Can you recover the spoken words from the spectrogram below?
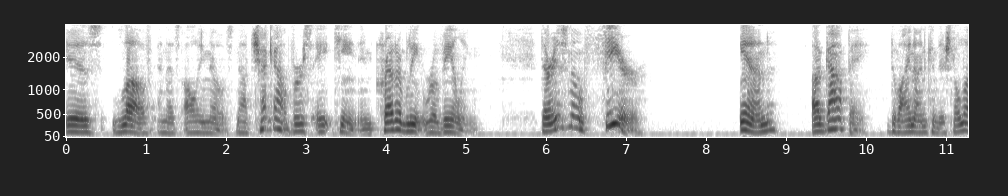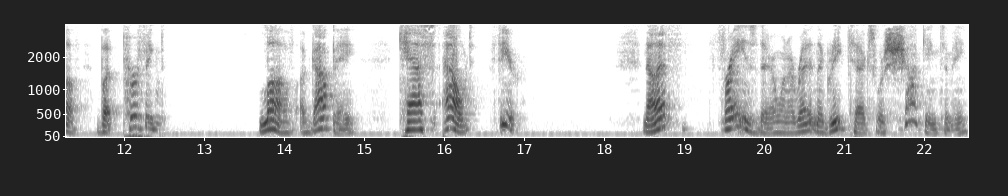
is love, and that's all he knows. Now, check out verse 18, incredibly revealing. There is no fear in agape, divine unconditional love, but perfect love, agape, casts out fear. Now, that f- phrase there, when I read it in the Greek text, was shocking to me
